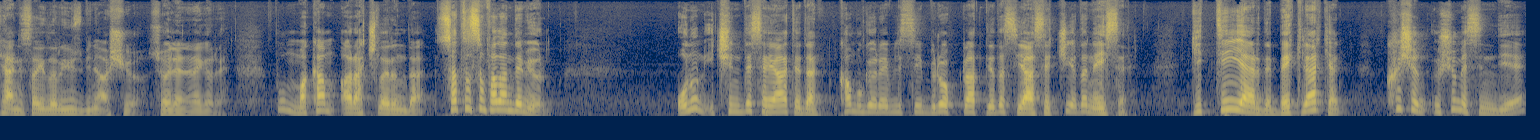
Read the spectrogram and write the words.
Yani sayıları 100 bini aşıyor söylenene göre. Bu makam araçlarında satılsın falan demiyorum. Onun içinde seyahat eden kamu görevlisi, bürokrat ya da siyasetçi ya da neyse gittiği yerde beklerken kışın üşümesin diye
